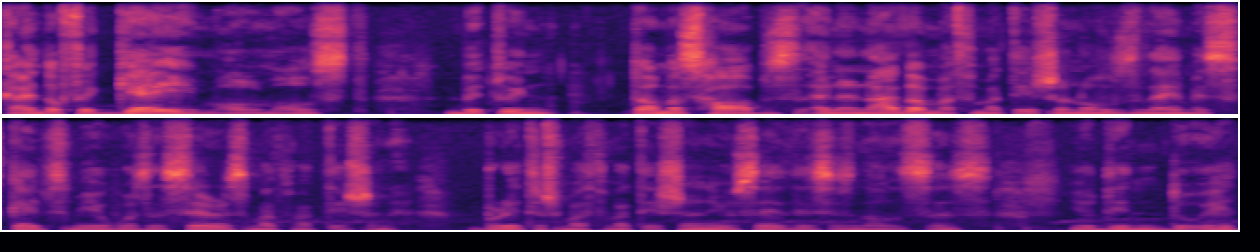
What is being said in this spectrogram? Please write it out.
kind of a game almost between Thomas Hobbes and another mathematician whose name escapes me, was a serious mathematician, British mathematician. You say this is nonsense, you didn't do it.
